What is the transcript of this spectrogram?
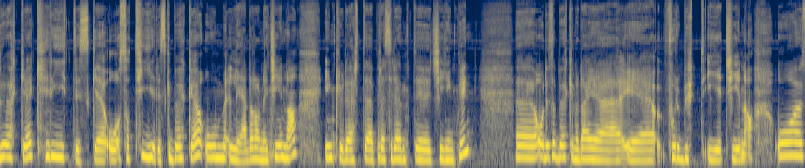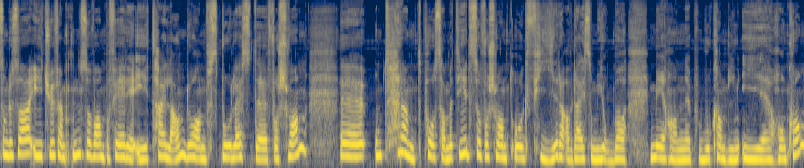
bøker, kritiske og satiriske bøker om lederne i Kina, inkludert president Xi Jinping. Eh, og disse bøkene de eh, er forbudt i Kina. Og som du sa, i 2015 så var han på ferie i Thailand da han sporløst eh, forsvant. Omtrent på samme tid så forsvant òg fire av de som jobba med han på bokhandelen i Hongkong.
